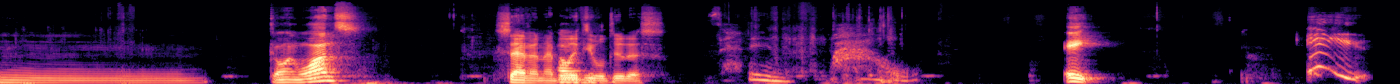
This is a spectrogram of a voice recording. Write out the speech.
Mm, Going once. seven. I believe Oh, he will do this. Seven. Wow. Eight. Eight.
